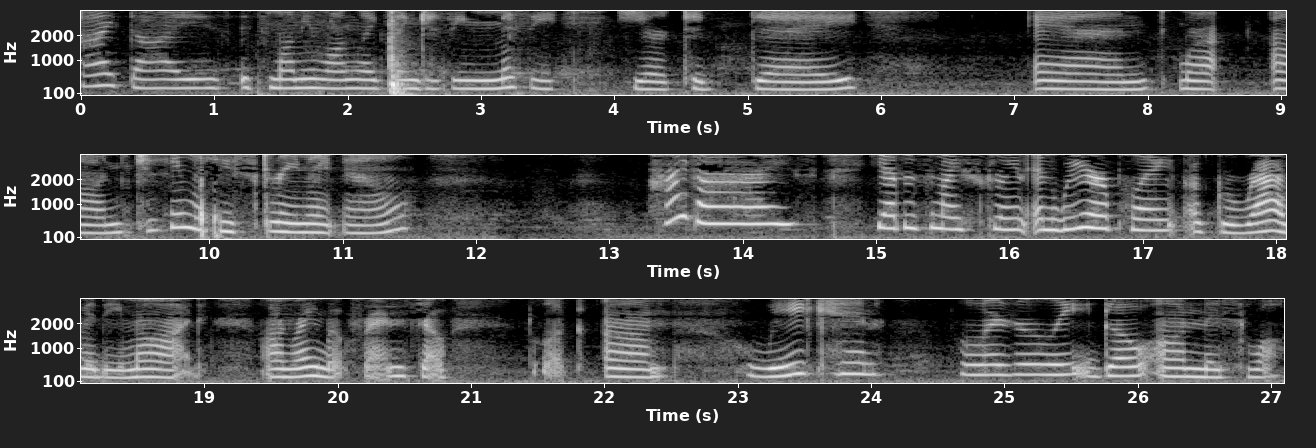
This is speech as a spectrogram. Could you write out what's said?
Hi guys, it's Mommy Longlegs and Kissy Missy here today. And we're on Kissy Missy's screen right now. Hi guys! Yeah, this is my screen and we are playing a gravity mod on Rainbow Friends. So, look, um, we can literally go on this wall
